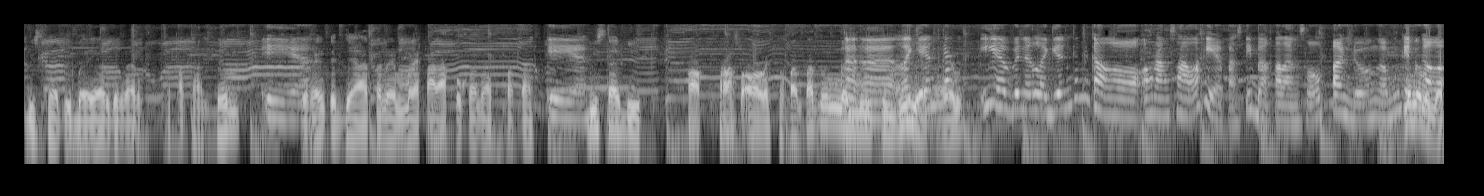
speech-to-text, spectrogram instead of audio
bisa dibayar dengan santun? Ya iya kan kejahatan yang mereka lakukan apakah iya. bisa dipapras oleh sopan santun mungkin eh, juga lagian kan kan? iya bener. Lagian kan kalau orang salah ya pasti bakalan sopan dong. Nggak mungkin Bener, kalau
